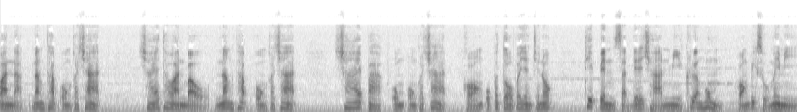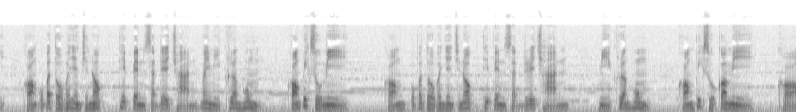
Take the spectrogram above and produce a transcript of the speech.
วารหนักนั่งทับองคชาติ ใช้ทวารเบา นั่งทับองคชาตใช้ปากอมองคชาตของอุปโตพยัญชนก ที่เป็นสัตว์เดรัจฉานมีเครื่องหุ้มของภิกษุไม่มี ของอุปโตพยัญชนกที่เป็นสัตว์เดรัจฉานไม่มีเครื่องหุ้ม ของภิกษุมี ของอุปโตพยัญชนกที่เป็นสัตว์เดรัจฉาน มีเครื่องหุ้ม ของภิกษุก็มี ของ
